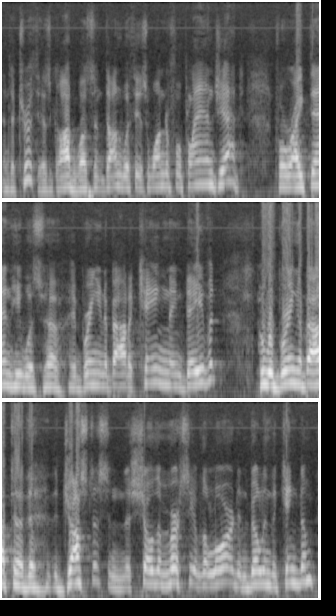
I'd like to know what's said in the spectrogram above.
And the truth is, God wasn't done with his wonderful plans yet. For right then, he was uh, bringing about a king named David who would bring about uh, the, the, justice and the show the mercy of the Lord in building the kingdom.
